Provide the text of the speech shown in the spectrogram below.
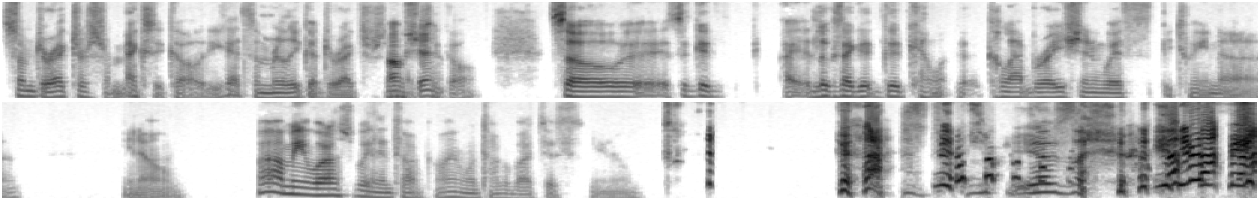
some directors from Mexico. You got some really good directors from Oh, shit. Mexico. So it's a good. uh, It looks like a good col- collaboration with between, uh, you know. Well, I mean, what else are we gonna talk? I don't want to talk about this, you know. you know? Your face.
